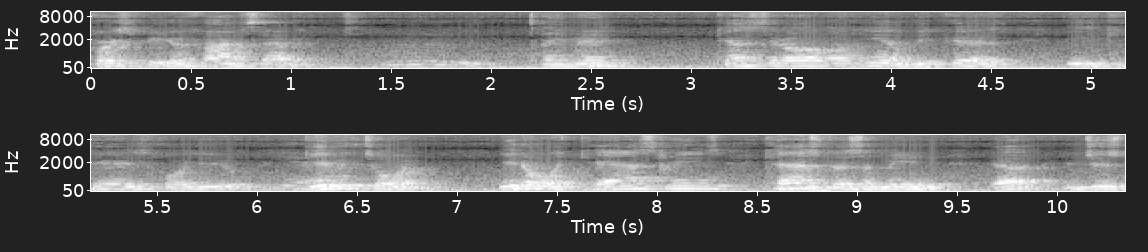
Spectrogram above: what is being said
First Peter 5, 7. Mm. Amen. Cast it all on him because he cares for you. Yes. Give it to him. You know what cast means? Cast doesn't mean uh, you just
